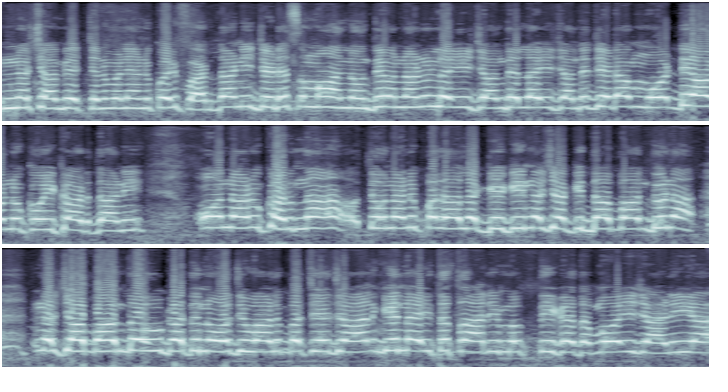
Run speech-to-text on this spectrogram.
ਨਸ਼ਾ ਵੇਚਣ ਵਾਲਿਆਂ ਨੂੰ ਕੋਈ ਫੜਦਾ ਨਹੀਂ, ਜਿਹੜੇ ਸਮਾਨ ਲਾਉਂਦੇ ਉਹਨਾਂ ਨੂੰ ਲਈ ਜਾਂਦੇ ਲਈ ਜਾਂਦੇ, ਜਿਹੜਾ ਮੋਢਿਆ ਉਹਨੂੰ ਕੋਈ ਖੜਦਾ ਨਹੀਂ। ਉਹਨਾਂ ਨੂੰ ਖੜਨਾ ਤੇ ਉਹਨਾਂ ਨੂੰ ਪਤਾ ਲੱਗੇ ਕਿ ਨਸ਼ਾ ਕਿੱਦਾਂ ਬੰਦ ਹੋਣਾ। ਨਸ਼ਾ ਬੰਦ ਹੋਊਗਾ ਤੇ ਨੌਜਵਾਨ ਬੱਚੇ ਜਾਣਗੇ, ਨਹੀਂ ਤਾਂ ਸਾਰੀ ਮੁਕਤੀ ਖਤਮ ਹੋਈ ਜਾਣੀ ਆ।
